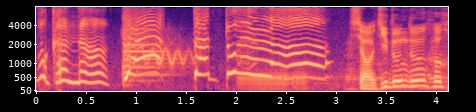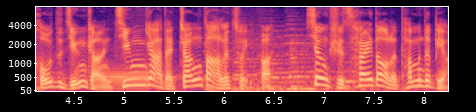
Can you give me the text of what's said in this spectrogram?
不可能。啊，答对了！小鸡墩墩和猴子警长惊讶地张大了嘴巴，像是猜到了他们的表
